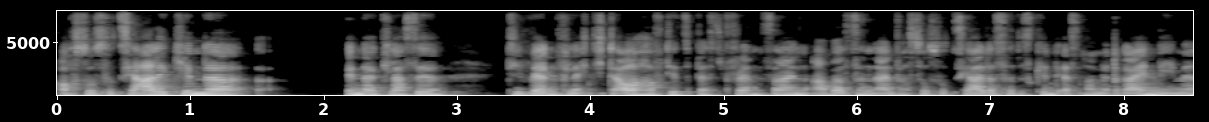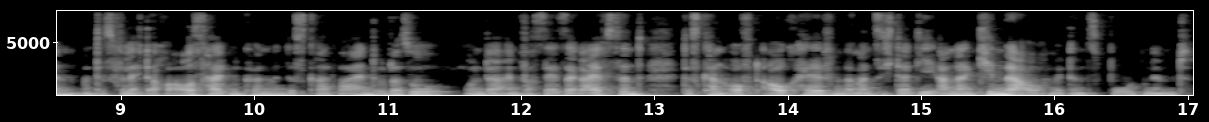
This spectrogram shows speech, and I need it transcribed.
auch so soziale Kinder in der Klasse, die werden vielleicht nicht dauerhaft jetzt Best Friends sein, aber sind einfach so sozial, dass sie das Kind erstmal mit reinnehmen und das vielleicht auch aushalten können, wenn das gerade weint oder so und da einfach sehr, sehr reif sind. Das kann oft auch helfen, wenn man sich da die anderen Kinder auch mit ins Boot nimmt.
